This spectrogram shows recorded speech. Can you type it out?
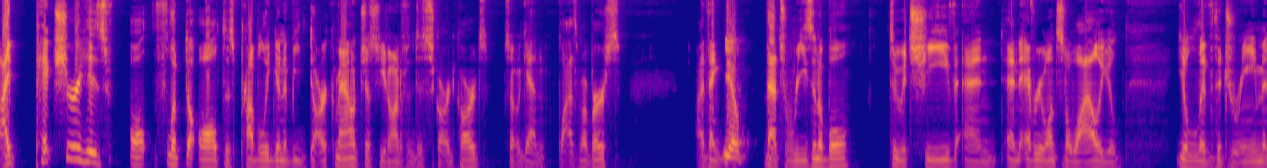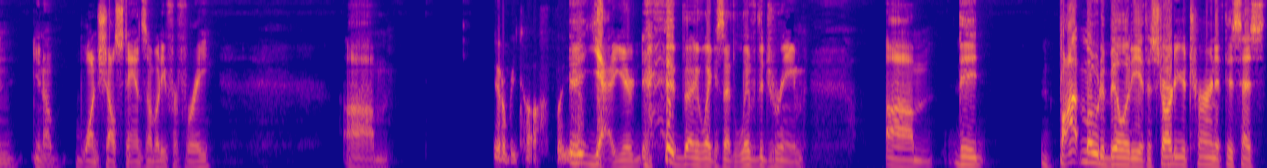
I picture his alt, flip to alt is probably going to be dark mount, just so you don't have to discard cards. So again, plasma burst. I think Yep. that's reasonable to achieve, and and every once in a while you'll you'll live the dream, and you know one shall stand somebody for free. Um, It'll be tough, but uh, yeah. yeah, you're like I said, live the dream. Um, the bot mode ability at the start of your turn, if this has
